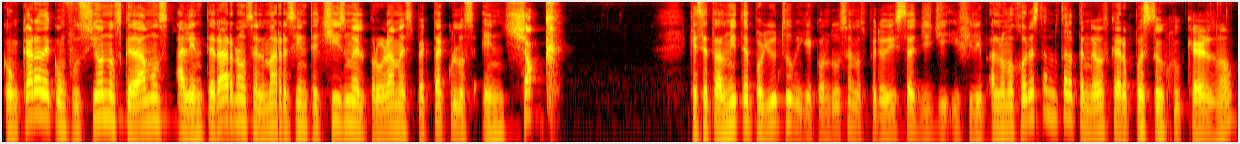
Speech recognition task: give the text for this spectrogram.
Con cara de confusión nos quedamos al enterarnos el más reciente chisme del programa Espectáculos en Shock, que se transmite por YouTube y que conducen los periodistas Gigi y Philip. A lo mejor esta nota la tendremos que haber puesto en Who Cares, ¿no?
